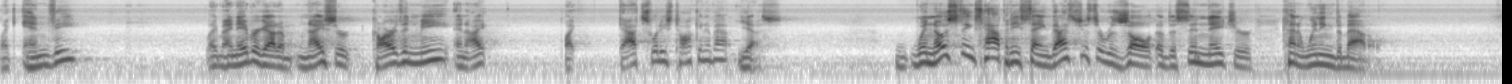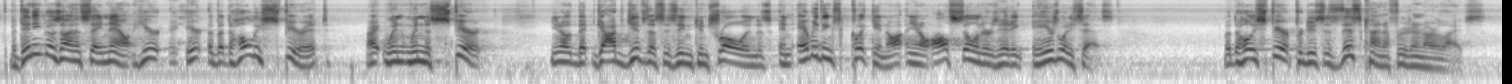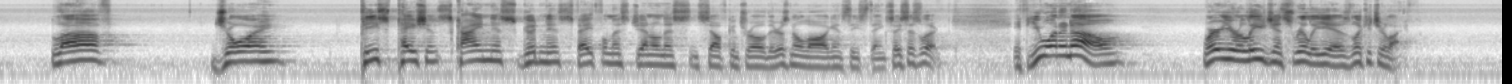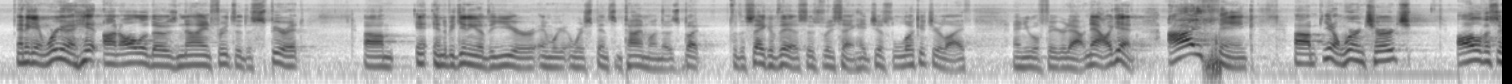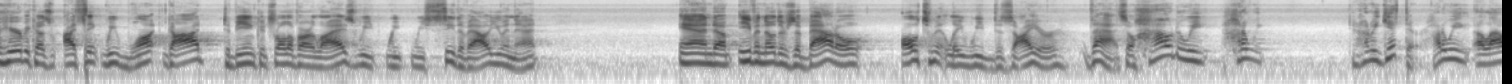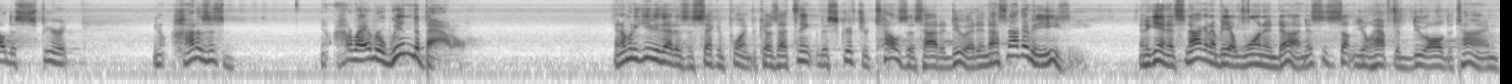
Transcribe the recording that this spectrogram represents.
Like envy. Like my neighbor got a nicer car than me, and I, like, that's what he's talking about? Yes. When those things happen, he's saying that's just a result of the sin nature kind of winning the battle. But then he goes on and say, now, here, here but the Holy Spirit, right, when, when the Spirit you know, that God gives us is in control and, and everything's clicking, you know, all cylinders hitting. Here's what he says. But the Holy Spirit produces this kind of fruit in our lives love, joy, peace, patience, kindness, goodness, faithfulness, gentleness, and self control. There is no law against these things. So he says, look, if you want to know where your allegiance really is, look at your life. And again, we're going to hit on all of those nine fruits of the Spirit um, in, in, the beginning of the year, and we're, we're going to spend some time on those. But for the sake of this, this is what he's saying. Hey, just look at your life and you will figure it out. Now, again, I think, um, you know, we're in church. All of us are here because I think we want God to be in control of our lives. We, we, we see the value in that. And um, even though there's a battle, ultimately we desire that. So how do we, how do we, how do we get there? How do we allow the Spirit, you know, how does this you know, how do I ever win the battle? And I'm going to give you that as a second point because I think the scripture tells us how to do it, and that's not going to be easy. And again, it's not going to be a one and done. This is something you'll have to do all the time.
